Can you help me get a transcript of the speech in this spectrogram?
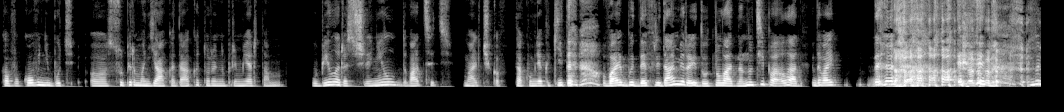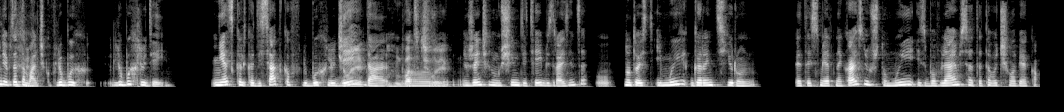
кого- кого-нибудь э, суперманьяка, да, который, например, там убил и расчленил 20 мальчиков. Так, у меня какие-то вайбы Дефри Дамера идут. Ну ладно, ну типа, ладно, давай... Ну не обязательно мальчиков, любых, любых людей. Несколько десятков любых людей, Человек. да. Мгм, 20 э, человек. Женщин, мужчин, детей, без разницы. Ну то есть и мы гарантируем этой смертной казнью, что мы избавляемся от этого человека.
